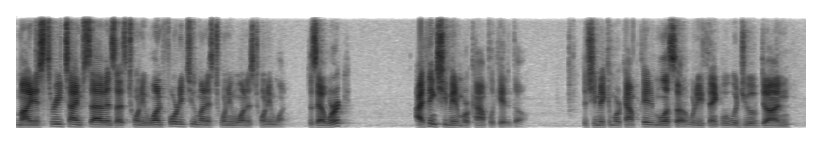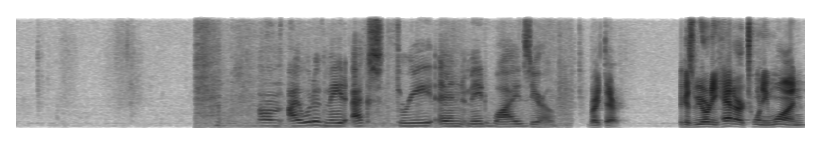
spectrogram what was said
minus 3 times 7, so that's 21. 42 minus 21 is 21. Does that work? I think she made it more complicated, though. Did she make it more complicated? Melissa, what do you think? What would you have done? Um, I would have made x 3 and made y 0. right there. Because we already had our 21,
